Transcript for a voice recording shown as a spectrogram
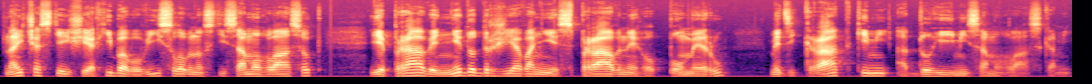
Najčastejšia chyba vo výslovnosti samohlások je práve nedodržiavanie správneho pomeru medzi krátkými a dlhými samohláskami.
